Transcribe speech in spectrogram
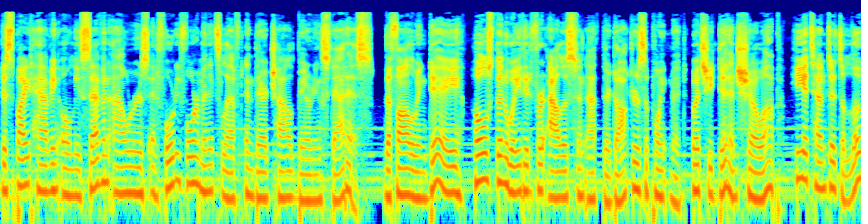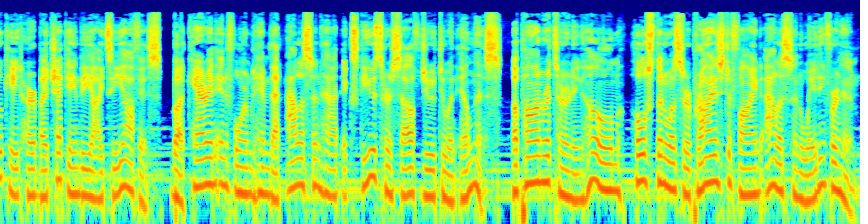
despite having only 7 hours and 44 minutes left in their childbearing status. The following day, Holston waited for Allison at their doctor's appointment, but she didn't show up. He attempted to locate her by checking the IT office, but Karen informed him that Allison had excused herself due to an illness. Upon returning home, Holston was surprised to find Allison waiting for him.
